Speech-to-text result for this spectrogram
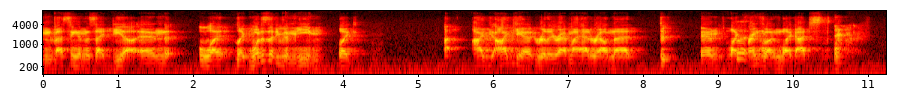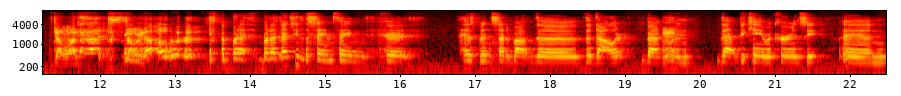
investing in this idea and what like what does that even mean like I, I, I can't really wrap my head around that and like But- Franklin like I just don't want I just don't know But but I bet you the same thing uh, has been said about the the dollar back Mm. when that became a currency and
